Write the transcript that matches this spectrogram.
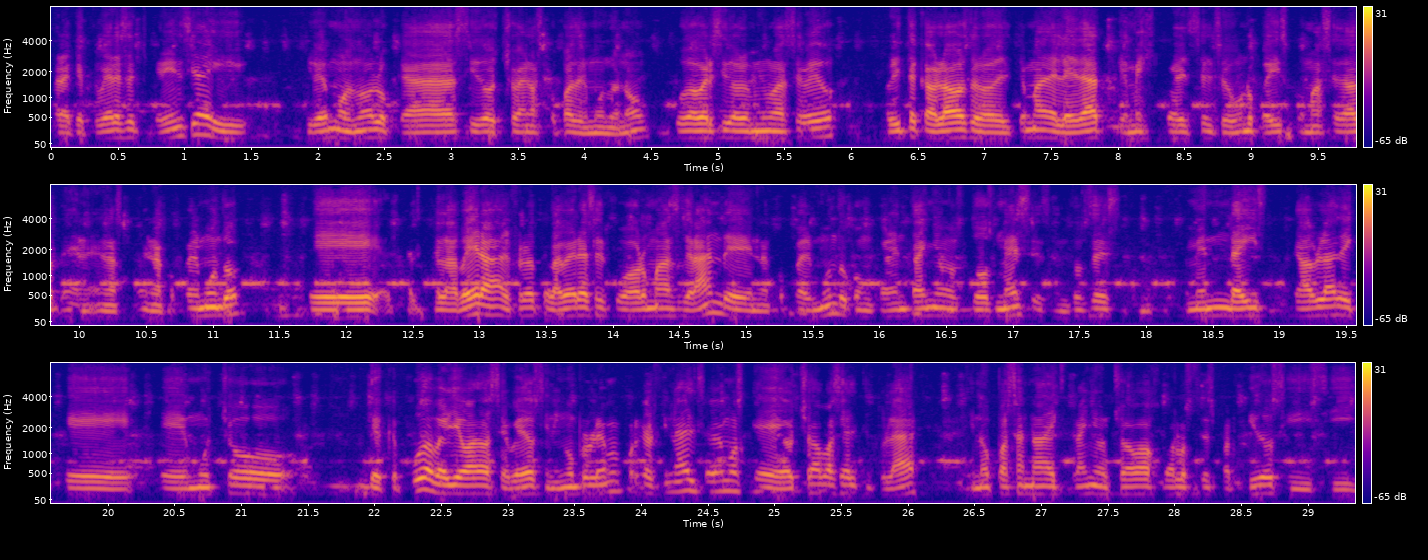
para que tuviera esa experiencia y, y, vemos ¿no? lo que ha sido Ochoa en las Copas del Mundo. ¿no? Pudo haber sido lo mismo de Acevedo, ahorita que hablabas de lo del tema de la edad, que México es el segundo país con más edad en, la, Copa del Mundo, eh, Talavera, Alfredo Talavera es el jugador más grande en la Copa del Mundo, con 40 años, dos meses, entonces también de ahí se habla de que eh, mucho, de que pudo haber llevado a Acevedo sin ningún problema, porque al final sabemos que Ochoa va a ser el titular, y no pasa nada extraño, Ochoa va a jugar los tres partidos, y si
